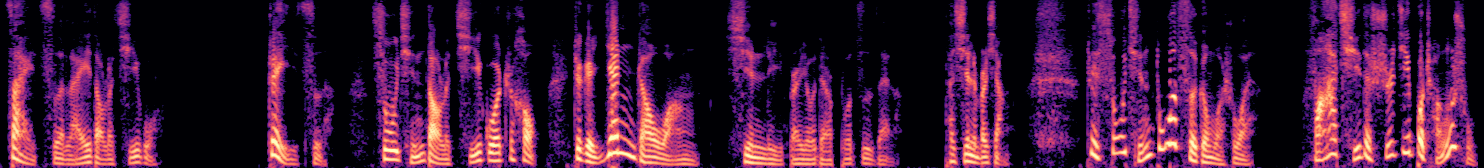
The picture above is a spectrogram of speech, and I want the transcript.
再次来到了齐国。这一次啊，苏秦到了齐国之后，这个燕昭王心里边有点不自在了。他心里边想：这苏秦多次跟我说呀，伐齐的时机不成熟，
